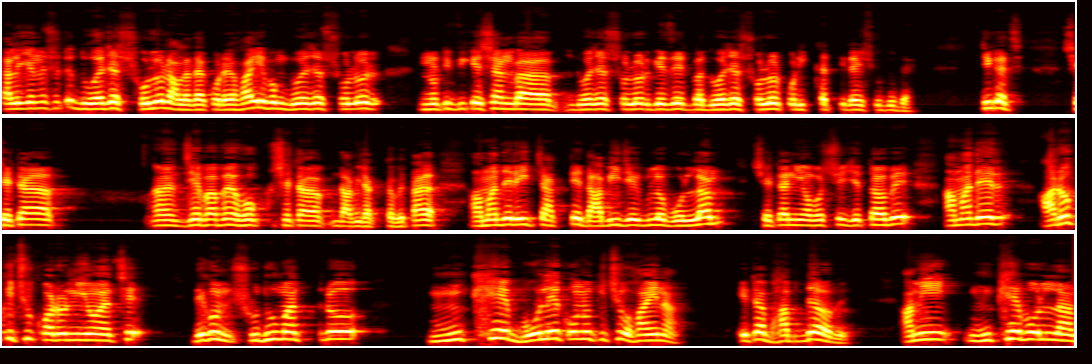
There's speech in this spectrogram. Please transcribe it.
তাহলে যেন সেটা দু হাজার ষোলোর আলাদা করে হয় এবং দু হাজার ষোলোর নোটিফিকেশন বা দু হাজার ষোলোর গেজেট বা দু হাজার ষোলোর পরীক্ষার্থীরাই শুধু দেয়। ঠিক আছে? সেটা যেভাবে হোক সেটা দাবি রাখতে হবে। তা আমাদের এই চারটে দাবি যেগুলো বললাম, সেটা নিয়ে অবশ্যই যেতে হবে। আমাদের আরও কিছু করণীয় আছে। দেখুন, শুধুমাত্র মুখে বলে কোনো কিছু হয় না, এটা ভাবতে হবে। আমি মুখে বললাম,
